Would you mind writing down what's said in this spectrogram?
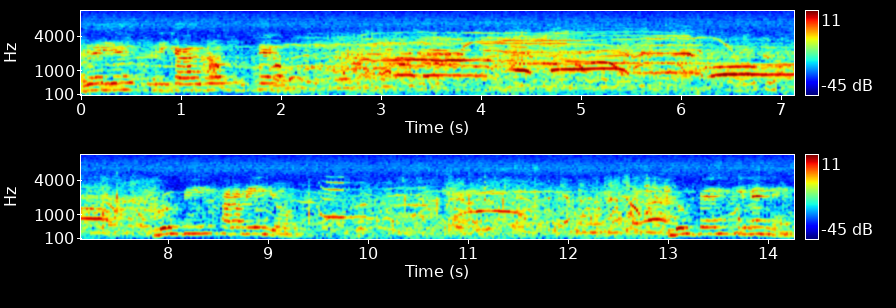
Reyes Ricardo Otero. Ruby Jaramillo. Lupe Jimenez.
